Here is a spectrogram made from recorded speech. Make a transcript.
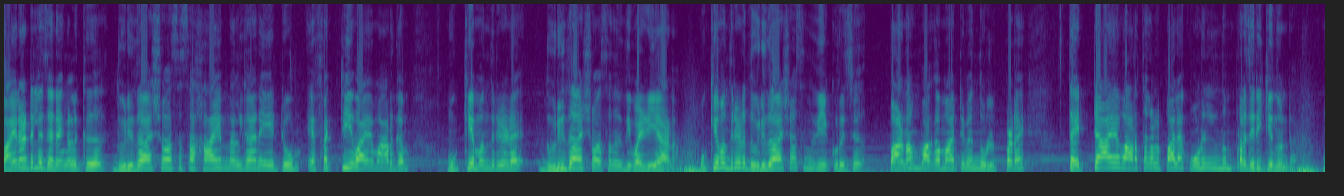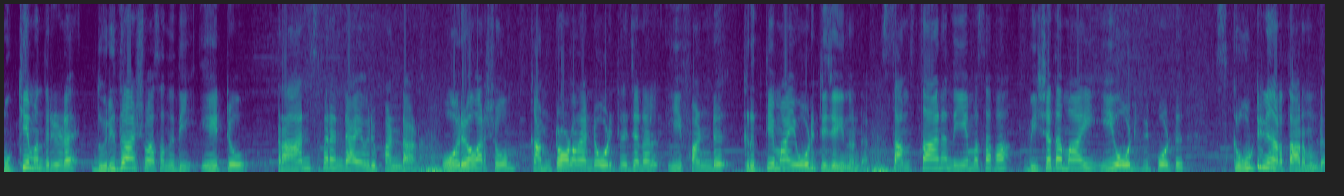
വയനാട്ടിലെ ജനങ്ങൾക്ക് ദുരിതാശ്വാസ സഹായം നൽകാൻ ഏറ്റവും എഫക്റ്റീവായ മാർഗം മുഖ്യമന്ത്രിയുടെ ദുരിതാശ്വാസ നിധി വഴിയാണ്. മുഖ്യമന്ത്രിയുടെ ദുരിതാശ്വാസ നിധിയെക്കുറിച്ച് പണം വകമാറ്റുമെന്നുൾപ്പെടെ തെറ്റായ വാർത്തകൾ പല കോണിൽ നിന്നും പ്രചരിക്കുന്നുണ്ട്. മുഖ്യമന്ത്രിയുടെ ദുരിതാശ്വാസ നിധി ഏറ്റവും ട്രാൻസ്പെറന്റ് ആയ ഒരു ഫണ്ടാണ്. ഓരോ വർഷവും കംട്രോളർ ആൻഡ് ഓഡിറ്റർ ജനറൽ ഈ ഫണ്ട് കൃത്യമായി ഓഡിറ്റ് ചെയ്യുന്നുണ്ട്. സംസ്ഥാന നിയമസഭ വിശദമായി ഈ ഓഡിറ്റ് റിപ്പോർട്ട് സ്ക്രൂട്ടിനി നടത്താറുമുണ്ട്.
